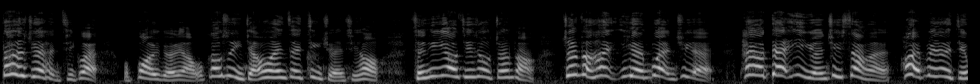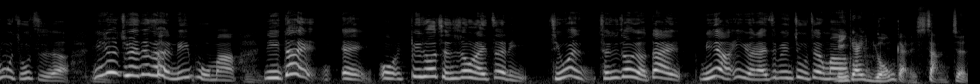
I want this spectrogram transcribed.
大家就觉得很奇怪。我爆一个料，我告诉你，蒋万安在竞选的时候，曾经要接受专访，专访他一个人不敢去，哎，他要带议员去上，哎，后来被那个节目阻止了。你就觉得那个很离谱吗？你带，哎，我比如说陈世忠来这里，请问陈世忠有带民养议员来这边助阵吗？你应该勇敢的上阵，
